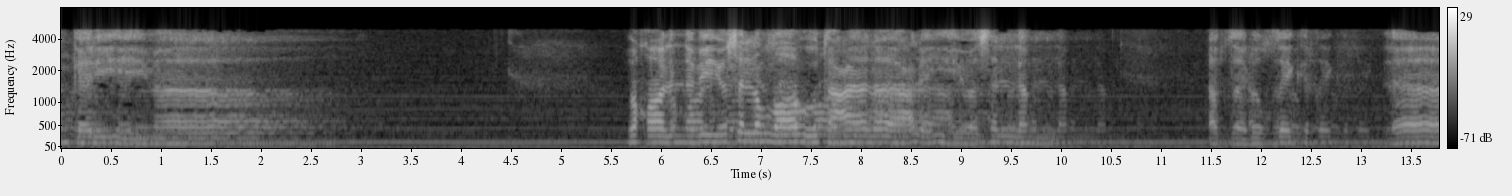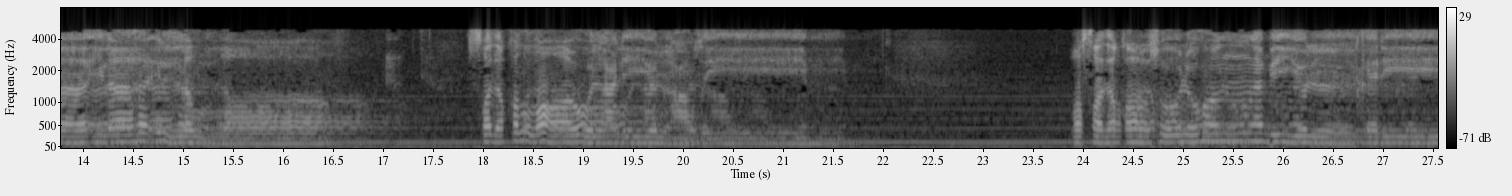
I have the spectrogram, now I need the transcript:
كريما. وقال النبي صلى الله تعالى عليه وسلم، أفضل الذكر لا إله إلا الله. صدق الله العلي العظيم. وصدق رسوله النبي الكريم.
